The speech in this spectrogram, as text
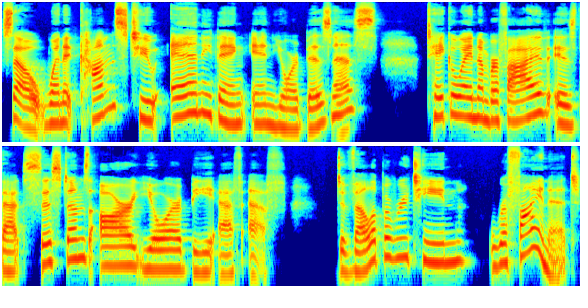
So, when it comes to anything in your business, takeaway number five is that systems are your BFF. Develop a routine, refine it,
